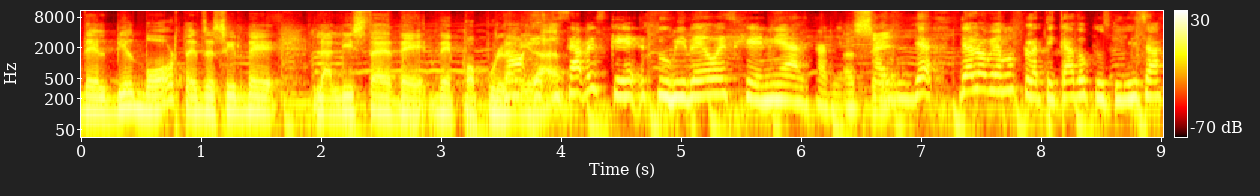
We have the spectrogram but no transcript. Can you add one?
del Billboard, es decir, de la lista de, de No, y, popularidad. y sabes que su video es genial, Javier. ¿Ah, sí? Ya, ya lo habíamos platicado que utiliza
